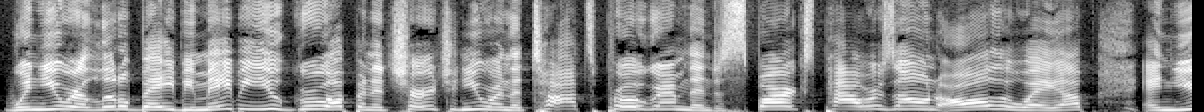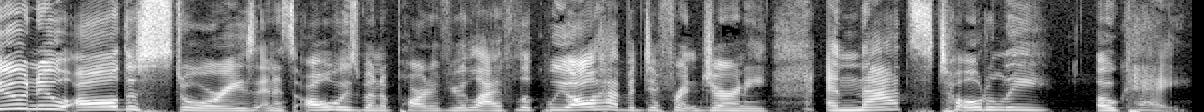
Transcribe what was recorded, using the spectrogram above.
when you were a little baby. Maybe you grew up in a church and you were in the TOTS program, then to Sparks, Power Zone, all the way up, and you knew all the stories, and it's always been a part of your life. Look, we all have a different journey, and that's totally okay.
